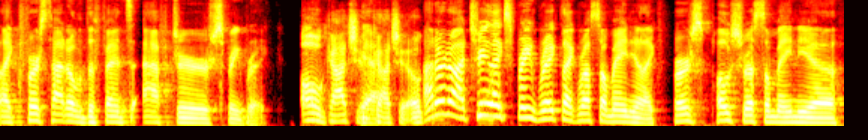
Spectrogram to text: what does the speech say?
like first title defense after spring break. Oh, gotcha, Yeah. gotcha. Okay. I don't know. I treat like spring break like WrestleMania, like first post WrestleMania,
